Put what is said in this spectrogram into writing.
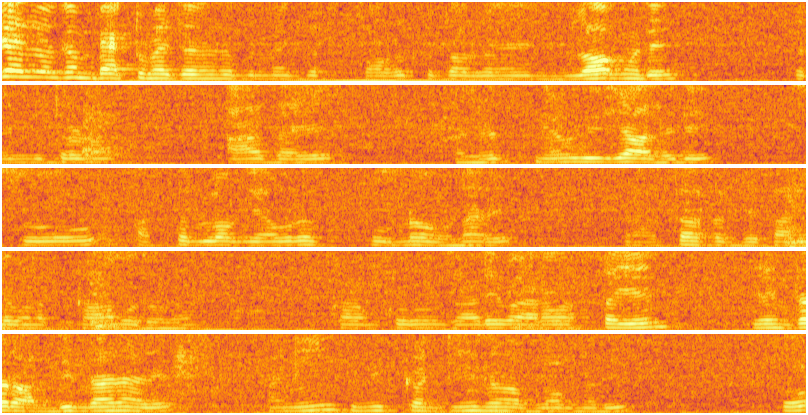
काय welcome back to my channel पुन्हा एकदा स्वागत करतो आपल्या ब्लॉगमध्ये तर मित्रांनो आज आहे हळद नेवदीची हळद आहे. सो आजचा ब्लॉग यावरच पूर्ण होणार आहे. तर आता सध्या चाललं मला काम होतं का काम करून साडेबारा वाजता येईन. यानंतर हल्दीत जाणार आहे. आणि तुम्ही कंटिन्यू राहा ब्लॉगमध्ये सो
